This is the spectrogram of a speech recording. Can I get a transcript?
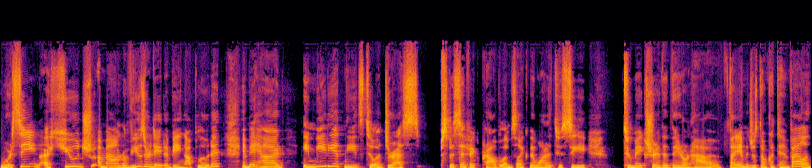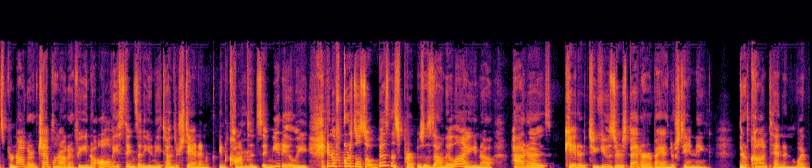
we're seeing a huge amount of user data being uploaded, and they had immediate needs to address specific problems. Like they wanted to see to make sure that they don't have the images don't contain violence, pornography, child pornography, you know, all these things that you need to understand in, in mm-hmm. contents mm-hmm. immediately. And of course, also business purposes down the line, you know, how to cater to users better by understanding their content and what,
